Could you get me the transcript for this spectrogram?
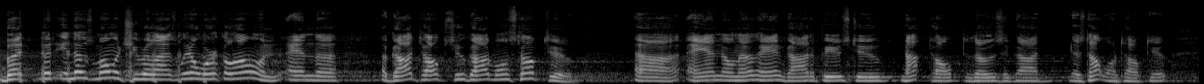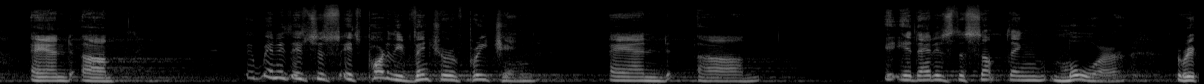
But but in those moments, you realize we don't work alone, and uh, God talks to God wants to talk to. Uh, and on the other hand, God appears to not talk to those that God does not want to talk to. And, um, and it's, it's just, it's part of the adventure of preaching. And um, it, that is the something more. Rick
